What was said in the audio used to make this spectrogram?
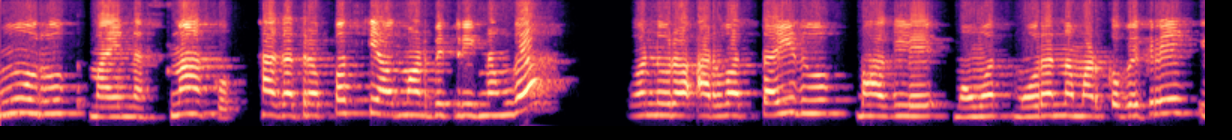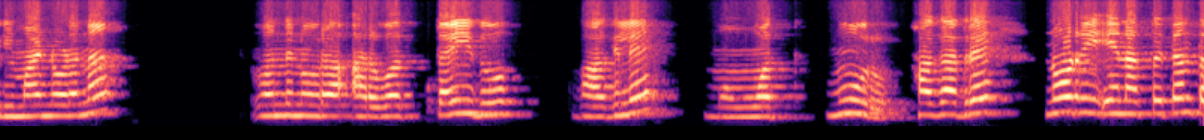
ಮೂರು ಮೈನಸ್ ನಾಲ್ಕು. ಹಾಗಾದ್ರ ಫಸ್ಟ್ ಯಾವ್ದ್ ಮಾಡ್ಬೇಕ್ರಿ ಈಗ ನಮ್ಗ? ಒಂದೂರ ಅರವತ್ತೈದು ಭಾಗ್ಲೆ ಮೂವತ್ ಮೂರನ್ನ ಮಾಡ್ಕೋಬೇಕ್ರಿ. ಇಲ್ಲಿ ಮಾಡಿ ನೋಡೋಣ. ಒಂದ್ ನೂರ ಅರವತ್ತೈದು ಭಾಗ್ಲೆ ಮೂವತ್ ಮೂರು ಹಾಗಾದ್ರೆ ನೋಡ್ರಿ ಏನಾಗ್ತೈತೆ ಅಂತ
